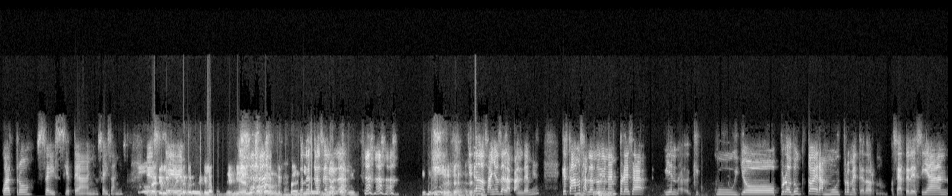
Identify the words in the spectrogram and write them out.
Cuatro, seis, siete años, seis años. No, o sea, que la este, de que la pandemia no pasaron años. ¿Dónde está el celular? Quiten los años de la pandemia. Que estábamos hablando de una empresa bien, que, cuyo producto era muy prometedor, ¿no? O sea, te decían,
